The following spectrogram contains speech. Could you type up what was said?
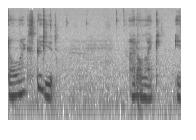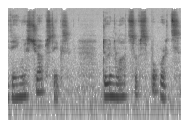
don't like speed. I don't like eating with chopsticks, doing lots of sports,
